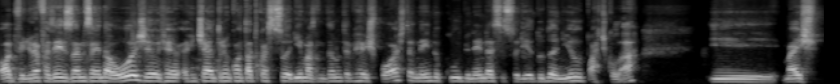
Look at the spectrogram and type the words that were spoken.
óbvio, ele vai fazer exames ainda hoje. A gente já entrou em contato com a assessoria, mas ainda não teve resposta, nem do clube, nem da assessoria do Danilo particular. E, mas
